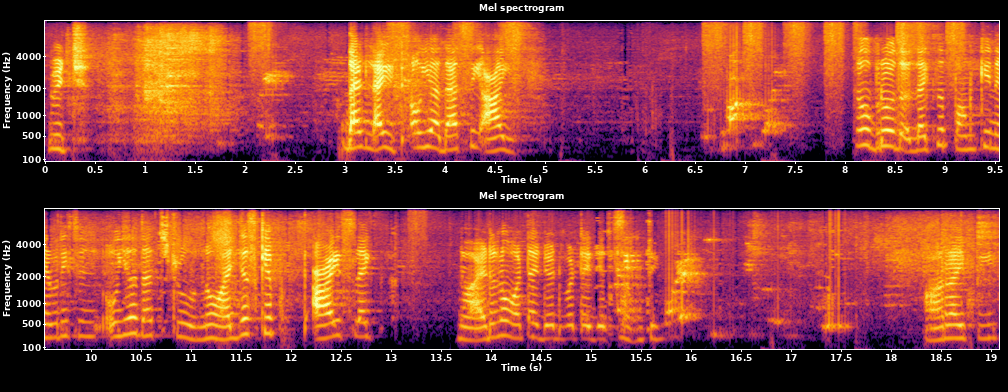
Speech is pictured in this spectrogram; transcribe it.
Which? That light. Oh yeah, that's the eyes. No, bro, the, like the pumpkin, everything. Oh yeah, that's true. No, I just kept eyes like. No, I don't know what I did, but I did something. R.I.P.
